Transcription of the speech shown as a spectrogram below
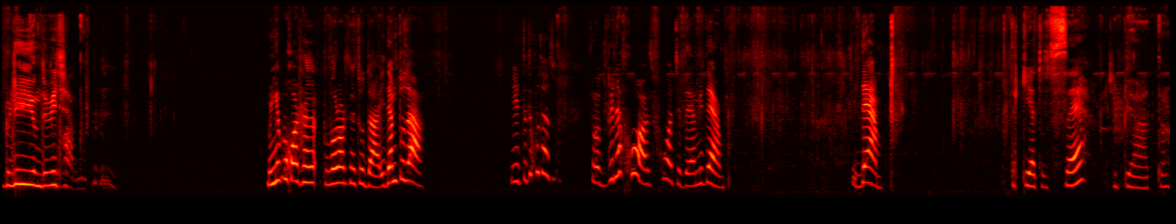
Блін, дивіться. Гарно. Мені похоже на поворот не туди. Йдемо туди. І ти куди? Що, біля вход, вход ідемо, йдемо. Йдемо. Таке тут все, ребята.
